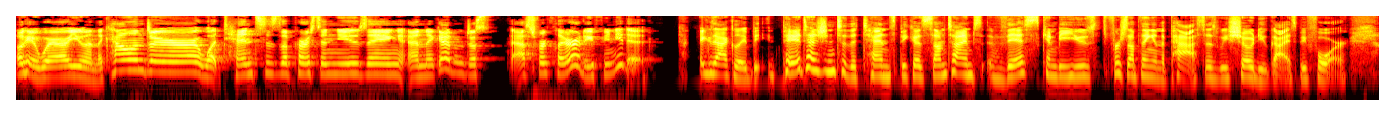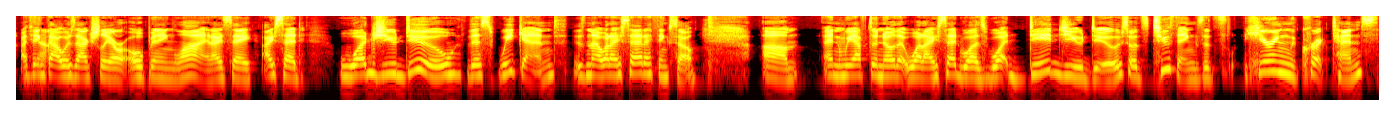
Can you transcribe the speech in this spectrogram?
okay, where are you in the calendar? What tense is the person using? And again, just ask for clarity if you need it. Exactly. Be- pay attention to the tense because sometimes this can be used for something in the past, as we showed you guys before. I think Yeah. that was actually our opening line. I say, I said, what'd you do this weekend? Isn't that what I said? I think so. Um, and we have to know that what I said was, what did you do? So it's two things. It's hearing the correct tense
